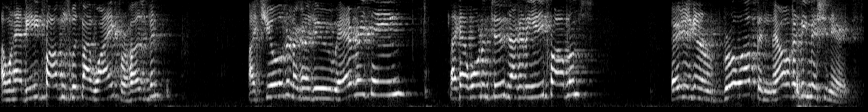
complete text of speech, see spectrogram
I won't have any problems with my wife or husband. My children are going to do everything like I want them to. There's not going to be any problems. They're just going to grow up and they're all going to be missionaries.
